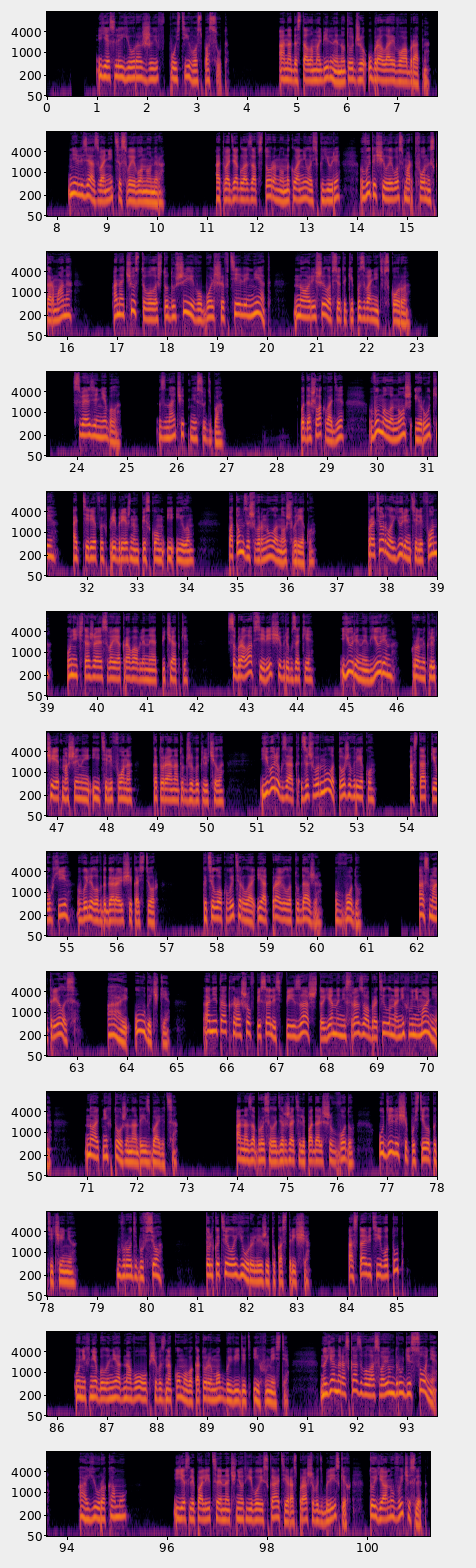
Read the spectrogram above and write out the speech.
Если Юра жив, пусть его спасут. Она достала мобильный, но тут же убрала его обратно. Нельзя звонить со своего номера. Отводя глаза в сторону, наклонилась к Юре, вытащила его смартфон из кармана. Она чувствовала, что души его больше в теле нет, но решила все таки позвонить в скорую. Связи не было. Значит, не судьба. Подошла к воде, вымыла нож и руки, оттерев их прибрежным песком и илом, потом зашвырнула нож в реку. Протерла Юрин телефон, уничтожая свои окровавленные отпечатки. Собрала все вещи в рюкзаке. Юрины в Юрин, кроме ключей от машины и телефона, который она тут же выключила. Его рюкзак зашвырнула тоже в реку. Остатки ухи вылила в догорающий костер. Котелок вытерла и отправила туда же, в воду. Осмотрелась. Ай, удочки! Они так хорошо вписались в пейзаж, что Яна не сразу обратила на них внимание, но от них тоже надо избавиться. Она забросила держатели подальше в воду, удилище пустила по течению. Вроде бы все. Только тело Юры лежит у кострища. Оставить его тут? У них не было ни одного общего знакомого, который мог бы видеть их вместе. Но Яна рассказывала о своем друге Соне. А Юра кому? Если полиция начнет его искать и расспрашивать близких, то Яну вычислят.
